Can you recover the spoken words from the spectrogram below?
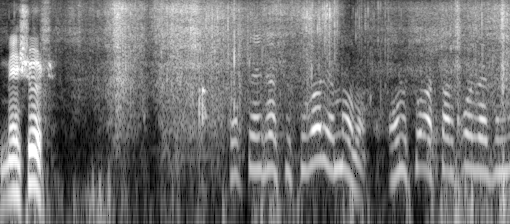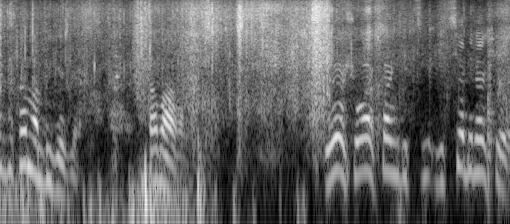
Meşhur. Çok tehlikeli su var ya oğlum. Onu şu ağaçtan koy verdin mi tutamam bir gece. Sabaha. Yok şu ağaçtan gitse, gitse bile şey olur.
